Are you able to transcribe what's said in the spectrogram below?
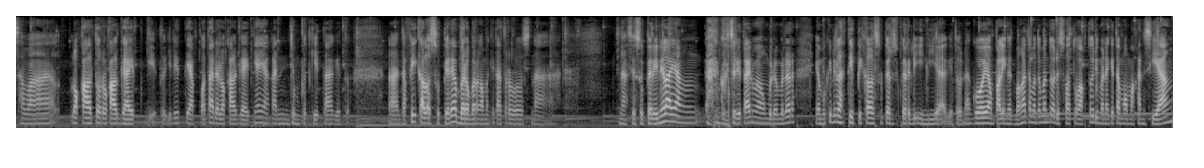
sama lokal tour lokal guide gitu jadi tiap kota ada lokal guide-nya yang akan jemput kita gitu Nah, tapi kalau supirnya bareng-bareng sama kita terus. Nah, nah si supir inilah yang gue ceritain memang bener-bener ya mungkin inilah tipikal supir-supir di India gitu. Nah, gue yang paling inget banget teman-teman tuh ada suatu waktu di mana kita mau makan siang.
